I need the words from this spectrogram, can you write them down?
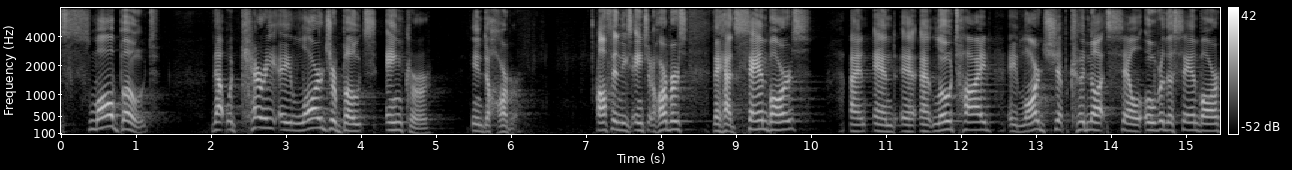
small boat that would carry a larger boat's anchor into harbor. Often, these ancient harbors, they had sandbars and, and, and at low tide, a large ship could not sail over the sandbar,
